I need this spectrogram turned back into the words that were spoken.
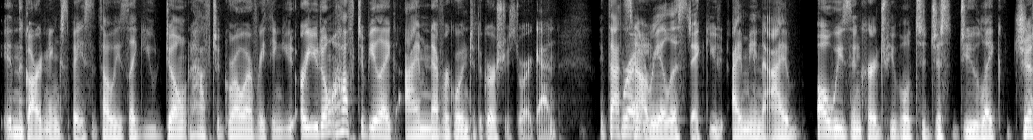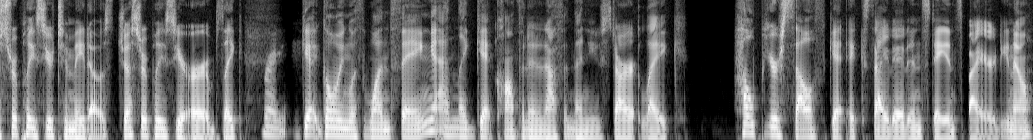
in the gardening space, it's always like you don't have to grow everything, you or you don't have to be like I'm never going to the grocery store again. Like that's not realistic. You, I mean, I always encourage people to just do like just replace your tomatoes, just replace your herbs, like Right. get going with one thing and like get confident enough, and then you start like help yourself get excited and stay inspired. You know.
